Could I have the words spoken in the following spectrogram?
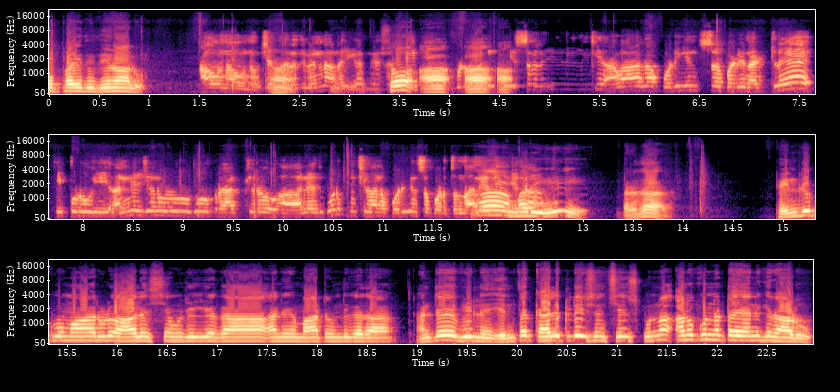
ముప్పై ఐదు దినాలు. సో అలాగా పొడిగించబడినట్లే ఇప్పుడు ఈ అన్య జనులు ప్రాప్తిరు అనేది కూడా కొంచెం పొడిగించబడుతుంది మరి బ్రదర్ పెండ్లి కుమారుడు ఆలస్యం చెయ్యగా అనే మాట ఉంది కదా. అంటే వీళ్ళు ఎంత క్యాలిక్యులేషన్ చేసుకున్నా అనుకున్న టయానికి రాడు.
